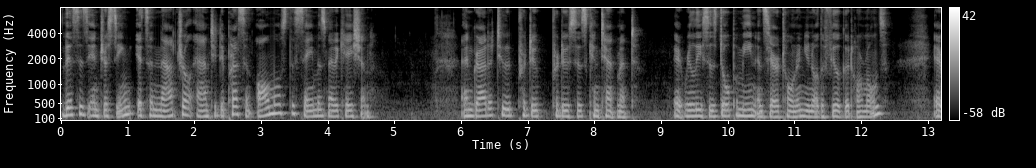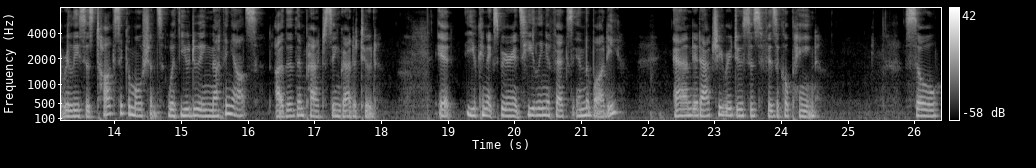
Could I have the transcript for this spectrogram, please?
This is interesting. It's a natural antidepressant, almost the same as medication. And gratitude produ- produces contentment. It releases dopamine and serotonin, you know, the feel good hormones. It releases toxic emotions with you doing nothing else other than practicing gratitude. It you can experience healing effects in the body and it actually reduces physical pain. So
